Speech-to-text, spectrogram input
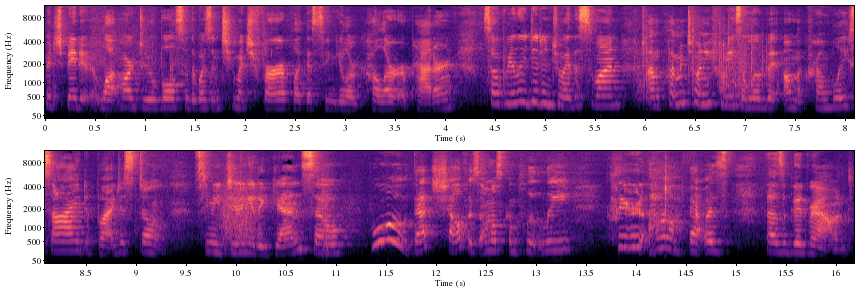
which made it a lot more doable so there wasn't too much fur of like a singular color or pattern. So really did enjoy this one. Um, Clementoni for me is a little bit on the crumbly side, but I just don't see me doing it again. So, whoo, that shelf is almost completely cleared off. That was, that was a good round.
